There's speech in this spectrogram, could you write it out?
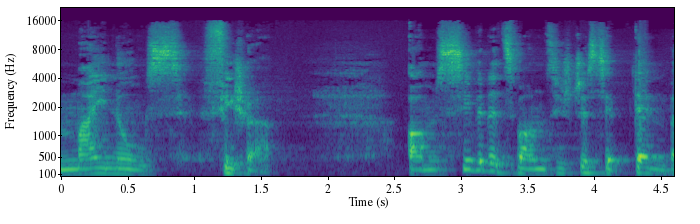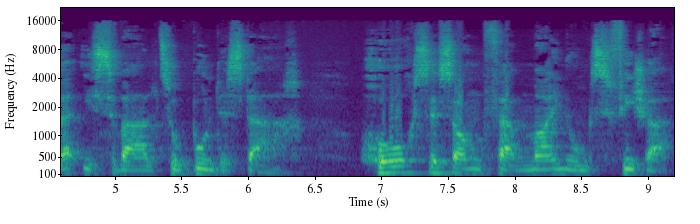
Meinungsfischer. Am 27. September ist Wahl zum Bundestag. Hochsaison für Meinungsfischer.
